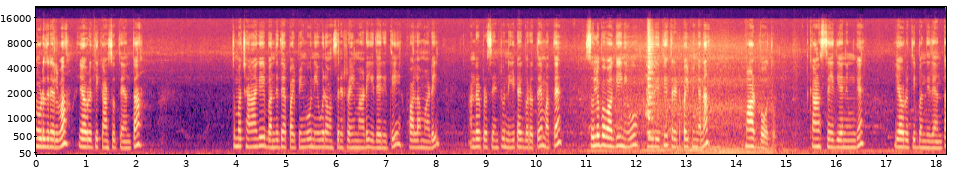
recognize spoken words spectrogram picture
ನೋಡಿದ್ರೆ ಅಲ್ವಾ ಯಾವ ರೀತಿ ಕಾಣಿಸುತ್ತೆ ಅಂತ? ತುಂಬ ಚೆನ್ನಾಗಿ ಬಂದಿದೆ ಪೈಪಿಂಗು ನೀವು ಕೂಡ ಒಂದ್ಸರಿ ಟ್ರೈ ಮಾಡಿ, ಇದೇ ರೀತಿ ಫಾಲೋ ಮಾಡಿ. ಹಂಡ್ರೆಡ್ ಪರ್ಸೆಂಟು ನೀಟಾಗಿ ಬರುತ್ತೆ ಮತ್ತು ಸುಲಭವಾಗಿ ನೀವು ಈ ರೀತಿ ಥ್ರೆಡ್ ಪೈಪಿಂಗನ್ನು ಮಾಡ್ಬೋದು. ಕಾಣಿಸ್ತಾ ಇದೆಯಾ ನಿಮಗೆ? ಯಾವ ರೀತಿ ಬಂದಿದೆ ಅಂತ?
